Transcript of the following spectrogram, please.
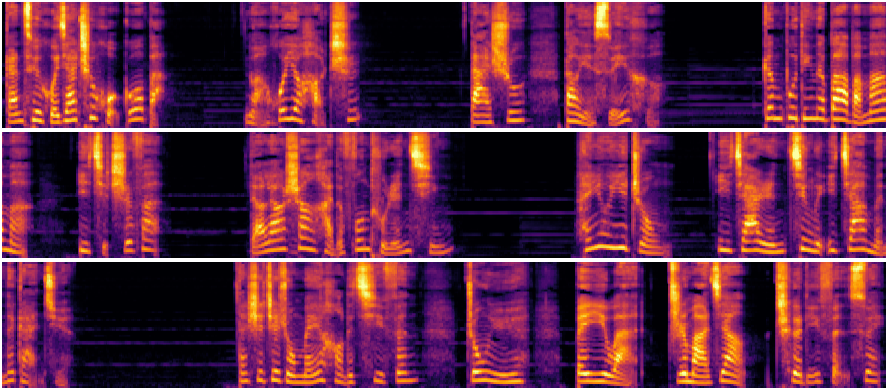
干脆回家吃火锅吧，暖和又好吃。”大叔倒也随和，跟布丁的爸爸妈妈一起吃饭，聊聊上海的风土人情，很有一种一家人进了一家门的感觉。但是这种美好的气氛，终于被一碗芝麻酱彻底粉碎。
